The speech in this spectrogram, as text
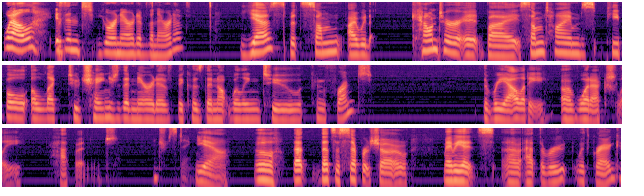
well, isn't your narrative the narrative? Yes, but some I would counter it by sometimes people elect to change the narrative because they're not willing to confront the reality of what actually happened. Interesting. Yeah. Ugh, that that's a separate show. Maybe it's uh, at the root with Greg.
